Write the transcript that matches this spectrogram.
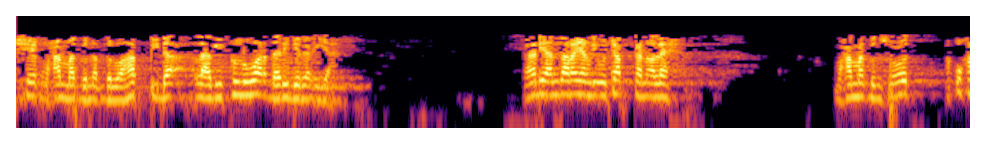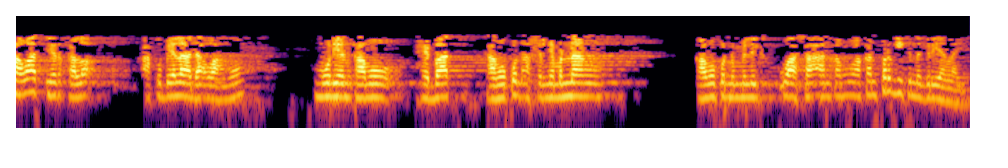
Syekh Muhammad bin Abdul Wahab tidak lagi keluar dari Diriyah. Karena di antara yang diucapkan oleh Muhammad bin Saud, aku khawatir kalau aku bela dakwahmu, kemudian kamu hebat, kamu pun akhirnya menang, kamu pun memiliki kekuasaan, kamu akan pergi ke negeri yang lain.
